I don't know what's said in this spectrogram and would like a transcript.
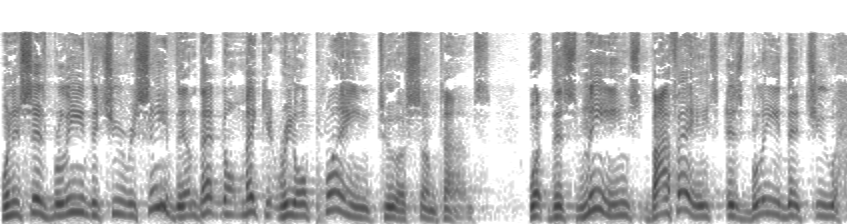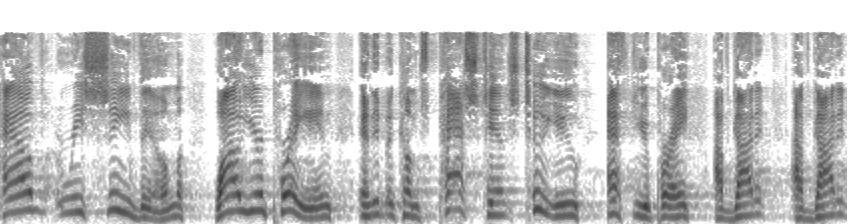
when it says believe that you receive them, that don't make it real plain to us sometimes. What this means by faith is believe that you have received them while you're praying and it becomes past tense to you after you pray. I've got it. I've got it.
